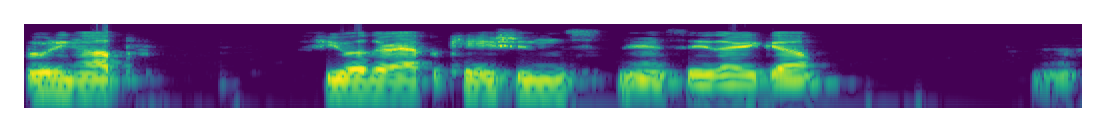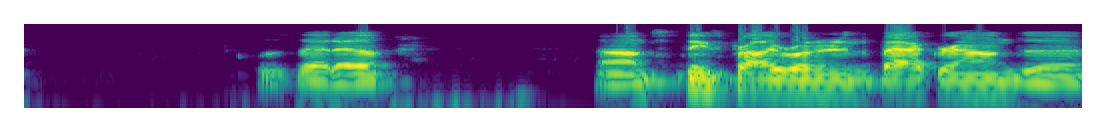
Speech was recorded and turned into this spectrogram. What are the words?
booting up a few other applications. Yeah, see, there you go. Yeah. Close that out. Um, some things probably running in the background. Uh,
